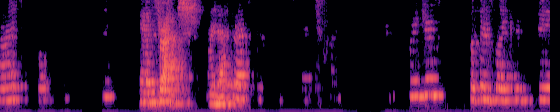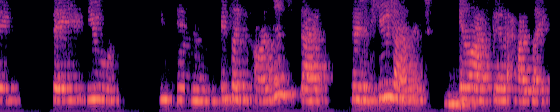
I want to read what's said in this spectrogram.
nine to twelve. In a stretch. And a stretch, creatures, but there's like this big, they, you, you can, it's like this island that, there's this huge island in Alaska that has like,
